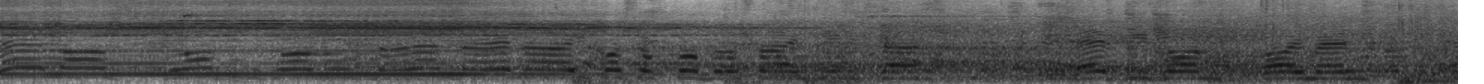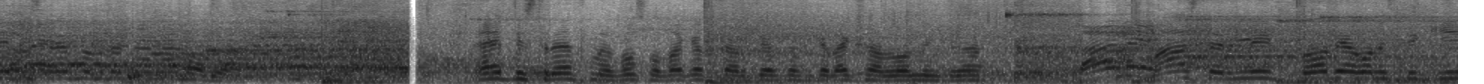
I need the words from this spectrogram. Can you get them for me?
Τέλος, πρώτη του χρόνου, 41-28 μπροστά η Γύριξα. Επί τον Τόιμεν, επιστρέφουμε με τα κανάπαυλα. Επιστρέφουμε εδώ στο Δάκα Σκαρπιάς και τα Ξαλόνικα. Master League, πρώτη αγωνιστική.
